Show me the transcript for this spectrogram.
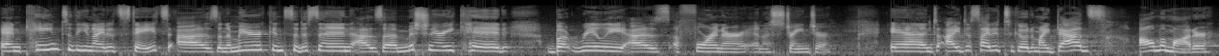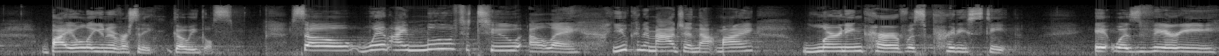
and came to the United States as an American citizen, as a missionary kid, but really as a foreigner and a stranger. And I decided to go to my dad's alma mater, Biola University. Go Eagles. So when I moved to LA, you can imagine that my learning curve was pretty steep. It was very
